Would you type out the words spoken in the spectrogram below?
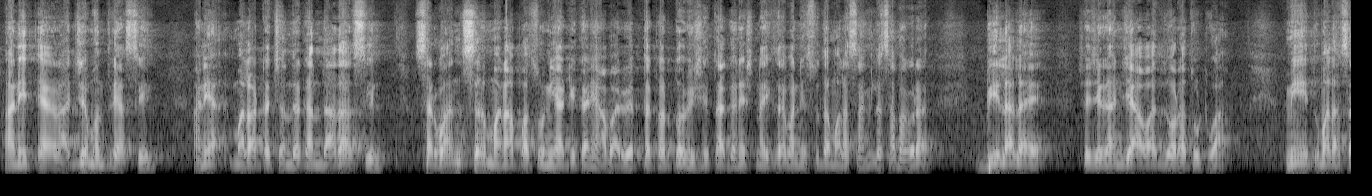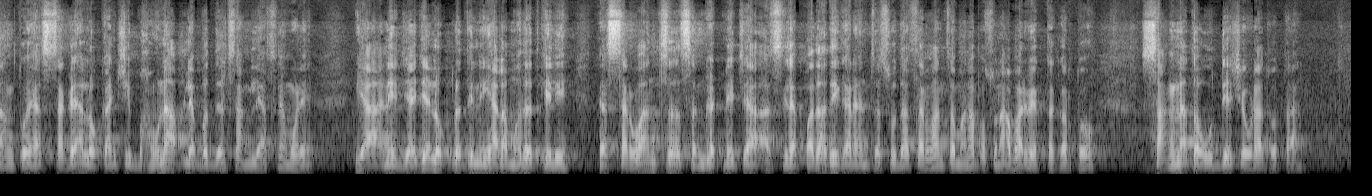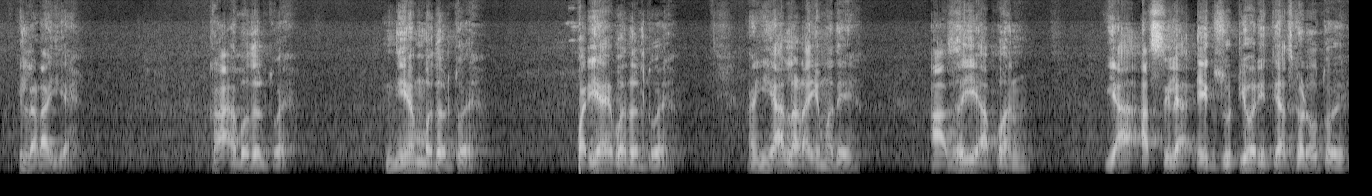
आणि त्या राज्यमंत्री असतील आणि मला वाटतं चंद्रकांत दादा असतील सर्वांचं मनापासून या ठिकाणी आभार व्यक्त करतो. विशेषतः गणेश नाईक साहेबांनी सुद्धा मला सांगितलं सभागृहात बिल आलं आहे शशिकांतजी आवाज जोरात उठवा. मी तुम्हाला सांगतो या सगळ्या लोकांची भावना आपल्याबद्दल चांगली असल्यामुळे या आणि ज्या जे लोकप्रतिनिधी याला मदत केली त्या सर्वांचं संघटनेच्या असलेल्या पदाधिकाऱ्यांचं सुद्धा सर्वांचं मनापासून आभार व्यक्त करतो. सांगण्याचा उद्देश एवढाच होता की लढाई आहे. काळ बदलतो आहे नियम बदलतो आहे पर्याय बदलतो आहे आणि या लढाईमध्ये आजही आपण या असलेल्या एकजुटीवर इतिहास घडवतोय.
